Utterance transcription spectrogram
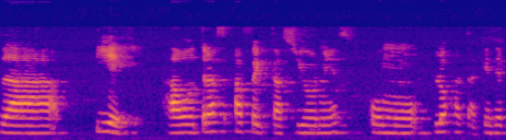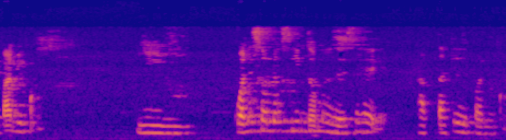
da pie a otras afectaciones como los ataques de pánico. ¿Y cuáles son los síntomas de ese ataque de pánico?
